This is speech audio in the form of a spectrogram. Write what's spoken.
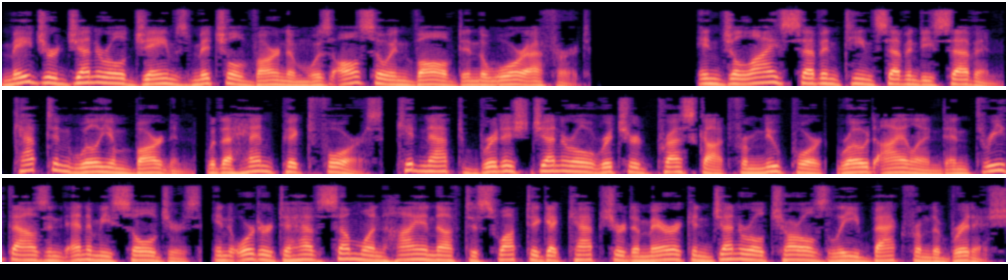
Major General James Mitchell Varnum was also involved in the war effort. In July 1777, Captain William Barton, with a hand-picked force, kidnapped British General Richard Prescott from Newport, Rhode Island and 3,000 enemy soldiers, in order to have someone high enough to swap to get captured American General Charles Lee back from the British.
